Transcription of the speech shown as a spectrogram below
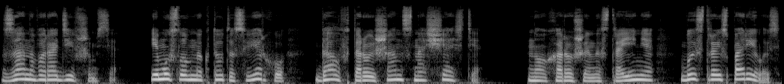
заново родившимся. Ему словно кто-то сверху дал второй шанс на счастье. Но хорошее настроение быстро испарилось,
